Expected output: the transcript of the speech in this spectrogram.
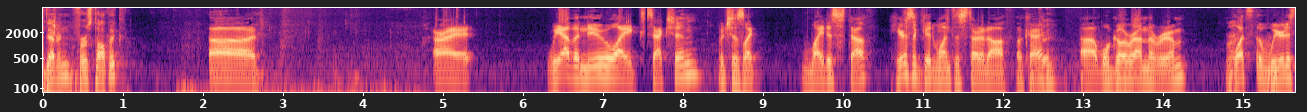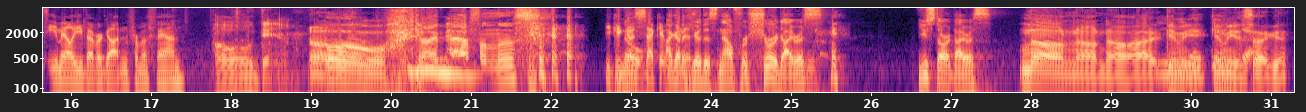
Devin, first topic. Uh, all right. We have a new like section, which is like lightest stuff. Here's a good one to start it off. Okay. Okay. Uh, we'll go around the room. What's the weirdest email you've ever gotten from a fan? oh damn Oh, can I pass on this? You can No, go second. I got to hear this now for sure, Dyrus. you start, Dyrus. No, no, no. I, give me, give me a second.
